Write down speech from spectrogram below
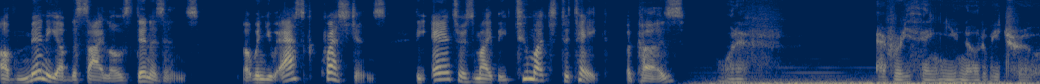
of many of the silo's denizens. But when you ask questions, the answers might be too much to take because. What if everything you know to be true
